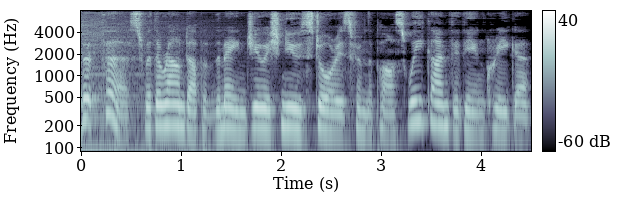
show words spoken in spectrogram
But first, with a roundup of the main Jewish news stories from the past week, I'm Vivian Krieger.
